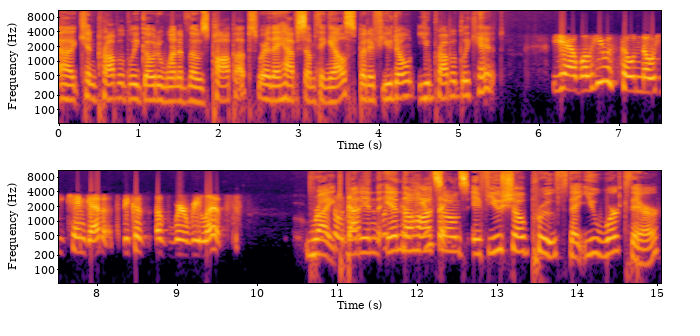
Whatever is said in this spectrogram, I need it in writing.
uh, can probably go to one of those pop ups where they have something else. But if you don't, you probably can't. Yeah, well, he was told no, he can't get it because of where we live. Right. So but in in the hot zones, if you show proof that you work there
